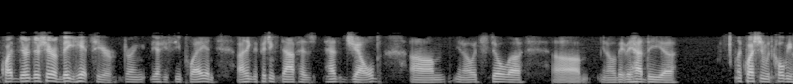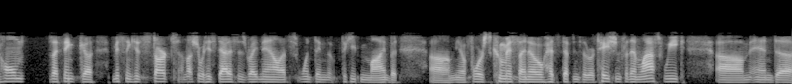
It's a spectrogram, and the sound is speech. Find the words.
quite their their share of big hits here during the SEC play, and I think the pitching staff has has gelled. Um, you know, it's still uh, um, you know they they had the uh, the question with Colby Holmes. I think uh, missing his start. I'm not sure what his status is right now. That's one thing that, to keep in mind. But um, you know, Forrest Koumas, I know, had stepped into the rotation for them last week, um, and uh,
